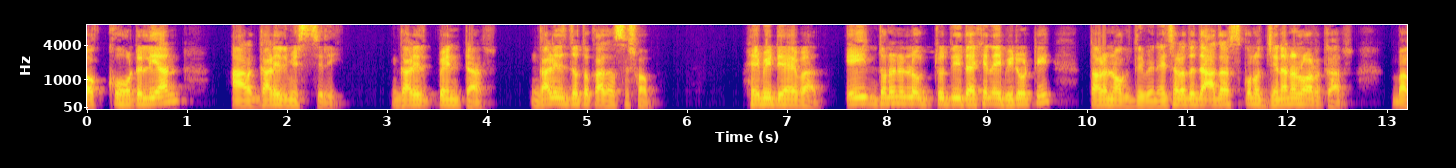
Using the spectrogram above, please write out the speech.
দক্ষ হোটেলিয়ান আর গাড়ির মিস্ত্রি, গাড়ির পেন্টার গাড়ির যত কাজ আছে সব। হেভি ড্রাইভার এই ধরনের লোক যদি দেখেন এই ভিডিওটি, তাহলে নক দিবেন। এছাড়া যদি আদার্স কোনো জেনারেল ওয়ার্কার বা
